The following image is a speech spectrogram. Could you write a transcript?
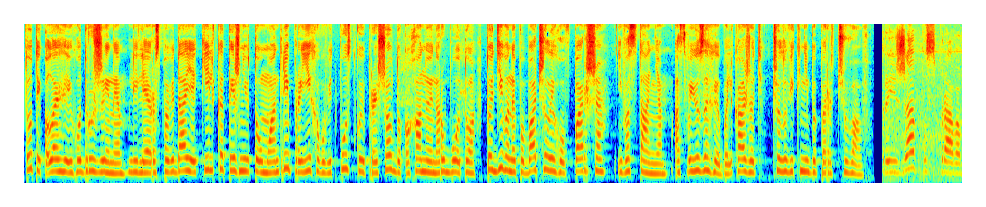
Тут і колеги його дружини. Лілія розповідає, кілька тижнів тому Андрій приїхав у відпустку і прийшов до коханої на роботу. Тоді вони побачили його вперше і востаннє. А свою загибель кажуть, чоловік ніби передчував. приїжджав по справам,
